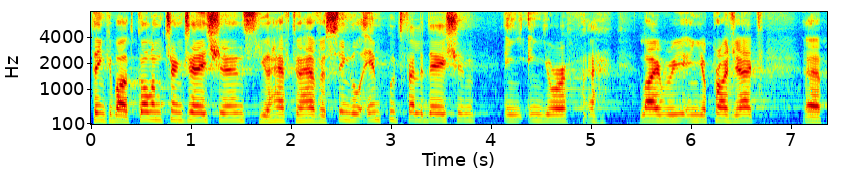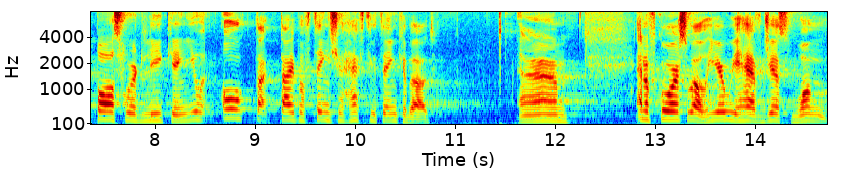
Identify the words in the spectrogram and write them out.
think about column translations. You have to have a single input validation in, in your library, in your project. Uh, password leaking, you, all type of things you have to think about. Um, and of course, well, here we have just one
